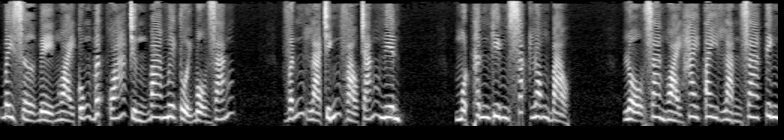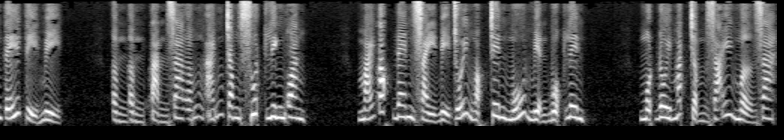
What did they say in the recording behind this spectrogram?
Bây giờ bề ngoài cũng bất quá chừng 30 tuổi bộ dáng Vẫn là chính vào tráng niên. Một thân kim sắc long bào. Lộ ra ngoài hai tay làn da tinh tế tỉ mỉ. Ẩm ẩm tản ra ấm ánh trong suốt linh quang. Mái tóc đen dày bị chuối ngọc trên mũ miệng buộc lên. Một đôi mắt chậm rãi mở ra.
